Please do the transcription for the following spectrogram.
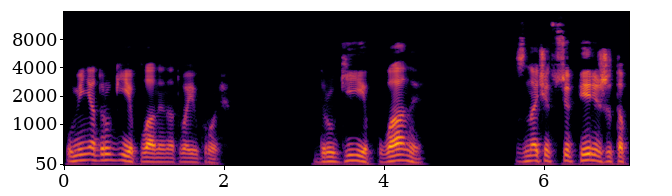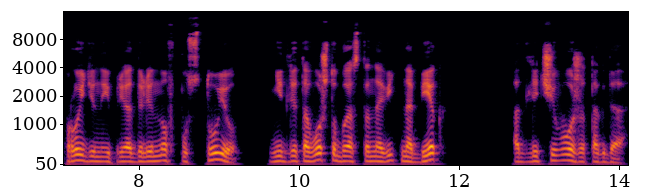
У меня другие планы на твою кровь. Другие планы? Значит, все пережито, пройдено и преодолено впустую, не для того, чтобы остановить набег, а для чего же тогда?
